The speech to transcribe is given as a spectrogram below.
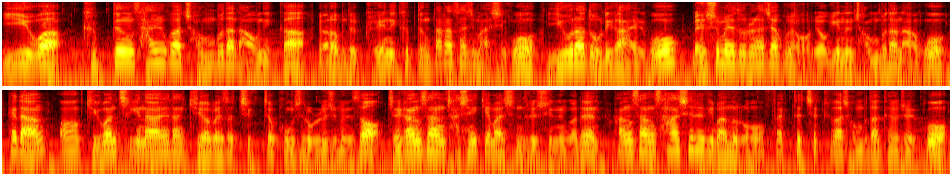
이유와 급등 사유가 전부 다 나오니까 여러분들 괜히 급등 따라 사지 마시고 이유라도 우리가 알고 매수 매도를 하자고요. 여기는 전부 다 나오고 해당 어, 기관 측이나 해당 기업에서 직접 공시를 올려주면서 제가 항상 자신 있게 말씀드릴 수 있는 거는 항상 사실을 기반으로 팩트 체크가 전부 다 되어져 있고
